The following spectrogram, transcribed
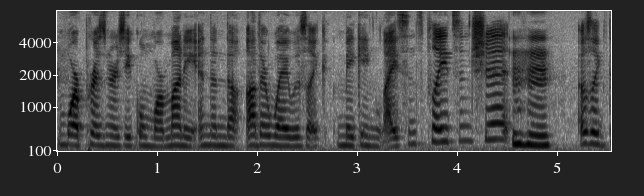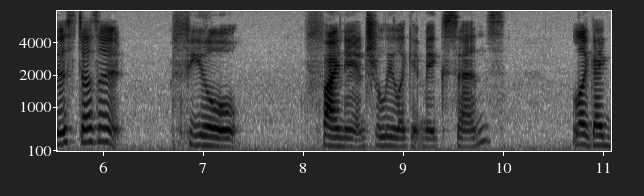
more prisoners equal more money, and then the other way was like making license plates and shit. mhm. I was like, this doesn't feel financially like it makes sense. Like I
